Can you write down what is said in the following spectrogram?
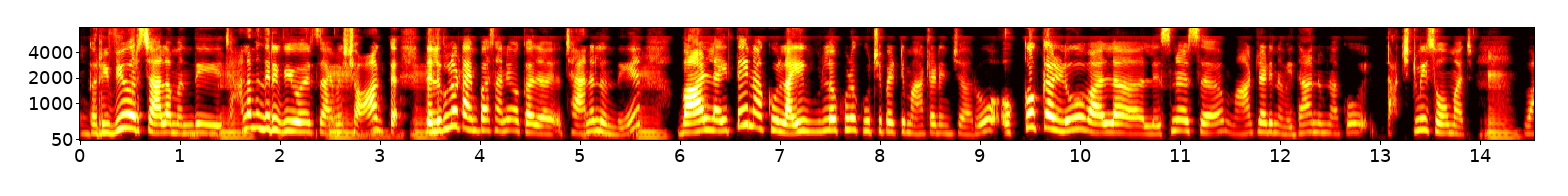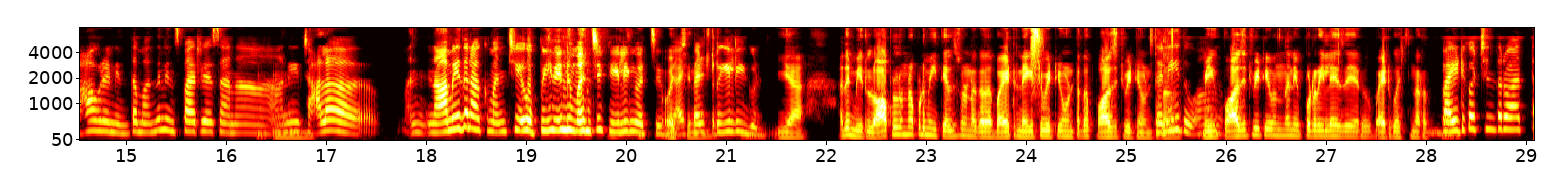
ఇంకా రివ్యూవర్స్ చాలా మంది. చాలా మంది రివ్యూవర్స్ ఐ వాజ్ షాక్డ్ తెలుగులో టైం పాస్ అని ఒక ఛానల్ ఉంది. వాళ్ళైతే నాకు లైవ్లో కూడా కూర్చోపెట్టి మాట్లాడించారు. ఒక్కొక్కళ్ళు వాళ్ళ లిసనర్స్ మాట్లాడిన విధానం నాకు touch me so much wow నేను ఇంత మందిని ఇన్స్పైర్ చేశానా? అని. చాలా నా మీద నాకు మంచి ఒపీనియన్ మంచి ఫీలింగ్ వచ్చింది. I. Felt really good yeah అదే మీరు లోపల ఉన్నప్పుడు మీకు తెలిసి ఉండదు కదా బయట నెగిటివిటీ ఉంటుందా పాజిటివిటీ ఉంటుందా? మీకు. పాజిటివిటీ ఉందని ఎప్పుడు రిలీజ్ అయ్యారు? బయటకు వచ్చిన తర్వాత? బయటకు వచ్చిన తర్వాత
